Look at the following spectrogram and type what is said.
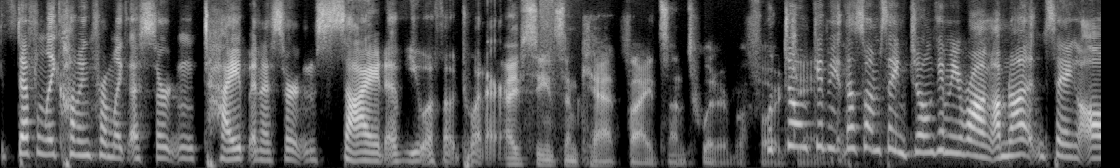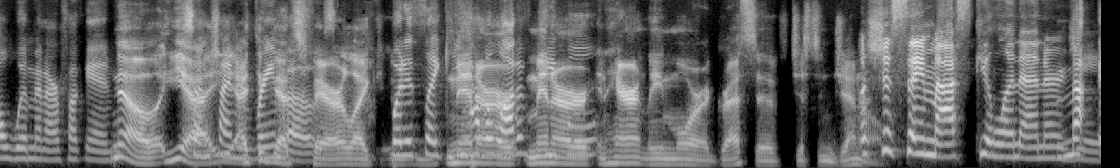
it's definitely coming from like a certain type and a certain side of ufo twitter I've seen some cat fights on Twitter before. well, don't get me. That's what I'm saying. Don't get me wrong. I'm not saying all women are fucking. No, yeah, sunshine yeah, I and think that's fair. Like, But it's like you men have a are lot of men are inherently more aggressive, just in general. Let's just say masculine energy. Ma- that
